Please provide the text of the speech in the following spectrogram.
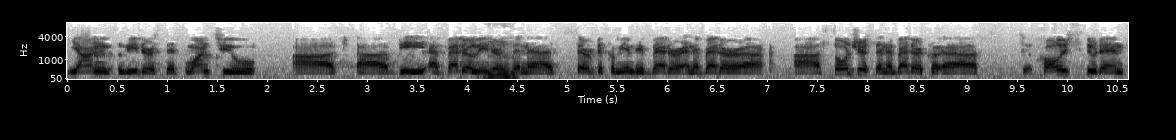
young leaders that want to uh, uh, be a better leader Mm. and uh, serve the community better and a better uh, uh, soldiers and a better uh, college students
